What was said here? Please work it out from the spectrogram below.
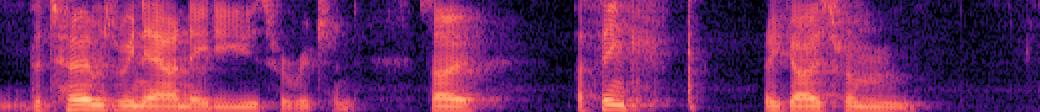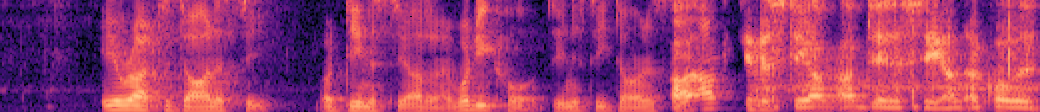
the terms we now need to use for Richmond. So I think it goes from era to dynasty or dynasty. I don't know. What do you call it? Dynasty, dynasty. I, I'm dynasty. I'm, I'm dynasty. I, I call it a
